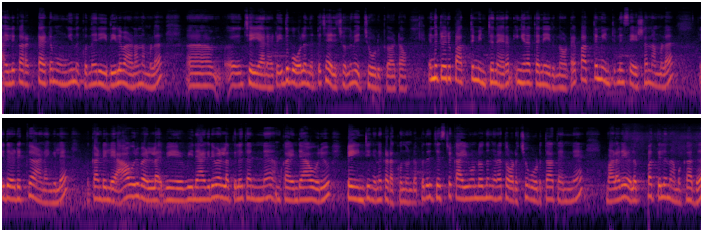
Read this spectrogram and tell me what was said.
അതിൽ കറക്റ്റായിട്ട് മുങ്ങി നിൽക്കുന്ന രീതിയിൽ വേണം നമ്മൾ ചെയ്യാനായിട്ട്. ഇതുപോലെ എന്നിട്ട് ചരിച്ചൊന്ന് വെച്ച് കൊടുക്കുക കേട്ടോ. എന്നിട്ട് ഒരു പത്ത് മിനിറ്റ് നേരം ഇങ്ങനെ തന്നെ ഇരുന്നോട്ടെ. പത്ത് മിനിറ്റിന് ശേഷം നമ്മൾ ഇത് എടുക്കുകയാണെങ്കിൽ കണ്ടില്ലേ ആ ഒരു വെള്ള വിനാഗിരി വെള്ളത്തിൽ തന്നെ നമുക്ക് അതിന്റെ ആ ഒരു പെയിന്റ് ഇങ്ങനെ കിടക്കുന്നുണ്ട്. അപ്പോൾ ഇത് ജസ്റ്റ് കൈ കൊണ്ടൊന്ന് ഇങ്ങനെ തുടച്ചു കൊടുത്താൽ തന്നെ വളരെ എളുപ്പത്തിൽ നമുക്കത്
